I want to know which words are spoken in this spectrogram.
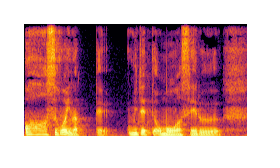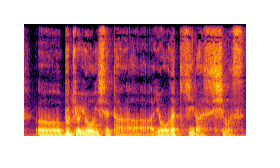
ああ、すごいなって見てて思わせる武器を用意してたような気がします。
